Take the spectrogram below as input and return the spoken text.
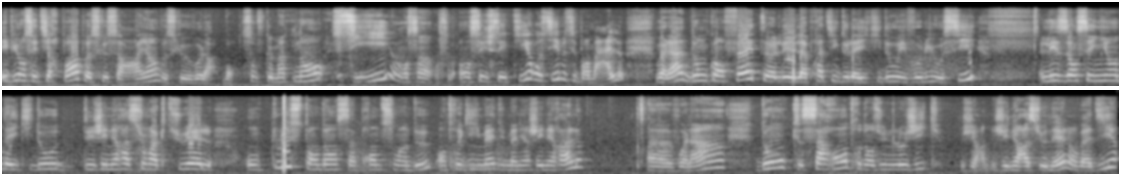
Et puis on s'étire pas parce que ça n'a rien, parce que voilà. Bon, sauf que maintenant, si, on, s'étire aussi, mais c'est pas mal. Voilà, donc en fait, la pratique de l'aïkido évolue aussi. Les enseignants d'aïkido des générations actuelles ont plus tendance à prendre soin d'eux, entre guillemets, d'une manière générale. Euh, voilà, donc ça rentre dans une logique générationnel, on va dire.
